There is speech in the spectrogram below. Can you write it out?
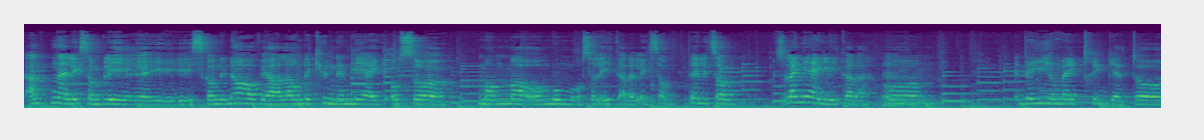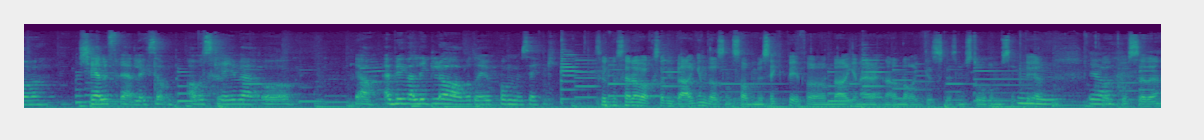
Enten jeg liksom blir i, Skandinavia, eller om det kun er meg og så mamma og mormor som liker det, liksom. Det er litt sånn Så lenge jeg liker det. Og det gir meg trygghet og sjelefred, liksom, av å skrive. Og ja, jeg blir veldig glad av å drive på med musikk. Så Hvordan er det å vokse opp i Bergen da, sånn som musikkby? For Bergen er jo en av Norges liksom, store musikkbyer. Mm, ja. Hvordan er det?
